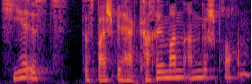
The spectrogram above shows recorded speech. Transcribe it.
Hier ist das Beispiel Herr Kachelmann angesprochen.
